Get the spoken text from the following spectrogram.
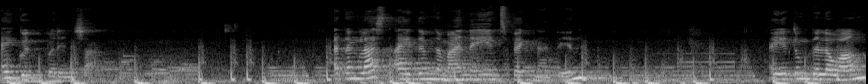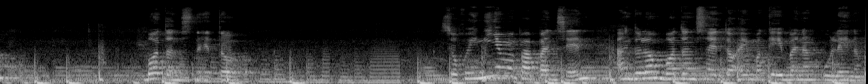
ay good pa rin siya. At ang last item naman na i-inspect natin ay itong dalawang buttons na ito. So kung hindi nyo mapapansin, ang dalawang buttons na ito ay magkaiba ng kulay ng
